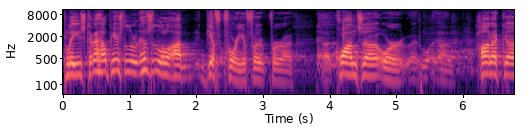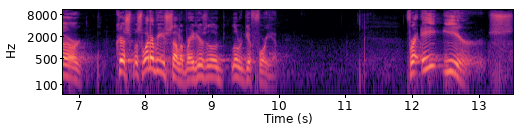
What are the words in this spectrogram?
please. Can I help you? Here's a little, here's a little um, gift for you for, for uh, uh, Kwanzaa or uh, Hanukkah or Christmas, whatever you celebrate, here's a little, little gift for you. For eight years,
